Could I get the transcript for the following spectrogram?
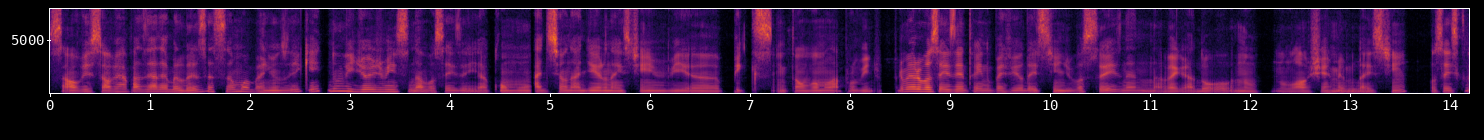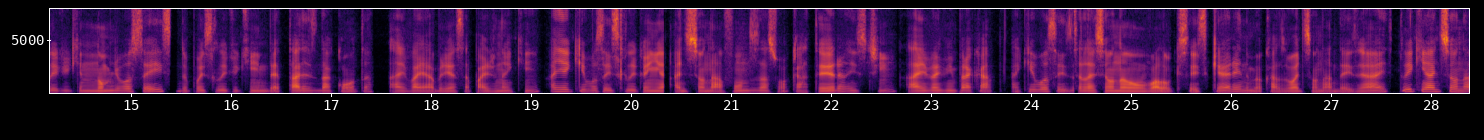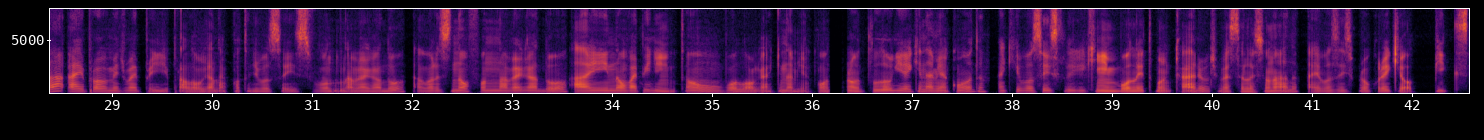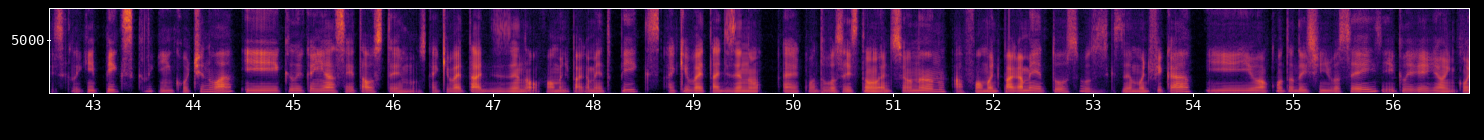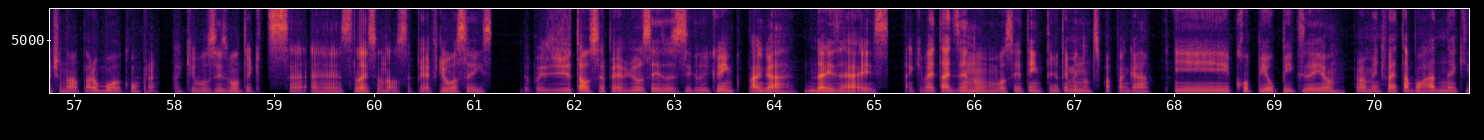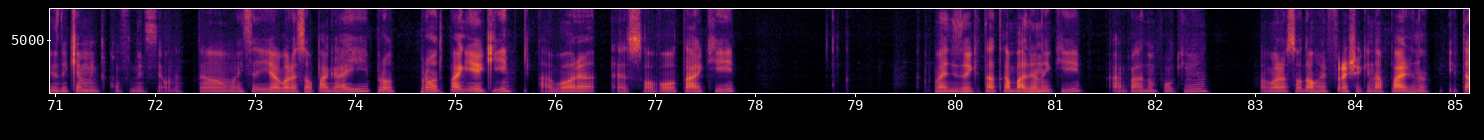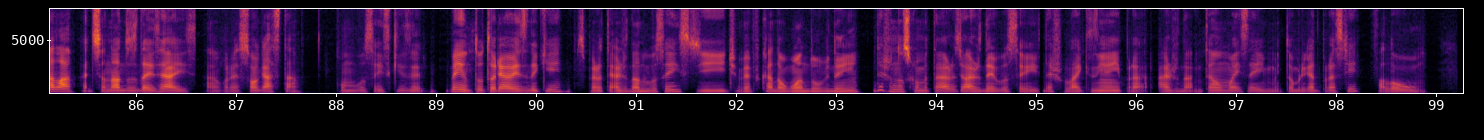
Salve, salve rapaziada, beleza? E aqui no vídeo de hoje eu vou ensinar vocês aí a como adicionar dinheiro na Steam via Pix. Então vamos lá pro vídeo. Primeiro vocês entrem no perfil da Steam de vocês, né? No navegador, no, no launcher mesmo da Steam. Vocês clicam aqui no nome de vocês, depois clica aqui em detalhes da conta, aí vai abrir essa página aqui. Aí aqui vocês clicam em adicionar fundos à sua carteira Steam, aí vai vir para cá. Aqui vocês selecionam o valor que vocês querem, no meu caso vou adicionar 10 reais. Clique em adicionar, aí provavelmente vai pedir para logar na conta de vocês, se for no navegador. Agora se não for no navegador, aí não vai pedir, então vou logar aqui na minha conta. Pronto, loguei aqui na minha conta. Aqui vocês clicam aqui em boleto bancário, tiver selecionado. Aí vocês procuram aqui, ó, Pix. Vocês clicam em Pix, clicam em continuar e clicam em aceitar os termos. Aqui vai estar tá dizendo ó, forma de pagamento Pix. Aqui vai estar tá dizendo é, quanto vocês estão adicionando, a forma de pagamento, se vocês quiserem modificar, e a conta da Steam de vocês, e clique aqui ó, em continuar para o boa compra. Aqui vocês vão ter que é, selecionar o CPF de vocês, depois de digitar o CPF de vocês, você clica em pagar 10 reais. Aqui vai estar tá dizendo, você tem 30 minutos para pagar e copia o Pix aí, ó. Provavelmente vai estar tá borrado, né, que isso daqui é muito confidencial, né. Então é isso aí, agora é só pagar e pronto. Pronto, paguei aqui, agora é só voltar aqui. Vai dizer que tá trabalhando aqui, aguarda um pouquinho. Agora é só dar um refresh aqui na página e tá lá, adicionado os 10 reais. Agora é só gastar como vocês quiserem. Bem, o tutorial é esse daqui, espero ter ajudado vocês. Se tiver ficado alguma dúvida aí, deixa nos comentários, eu ajudei vocês. Deixa o likezinho aí pra ajudar. Então é isso aí, muito obrigado por assistir, falou!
